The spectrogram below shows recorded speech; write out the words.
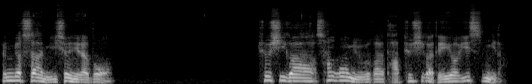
협력사 미션이라도 표시가 성공률가 다 표시가 되어 있습니다.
